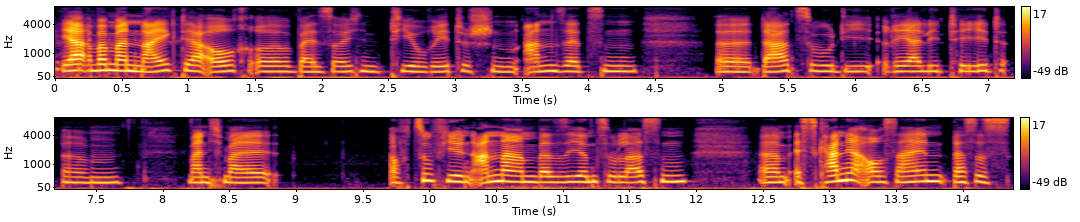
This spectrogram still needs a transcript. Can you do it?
ja, aber man neigt ja auch äh, bei solchen theoretischen Ansätzen äh, dazu, die Realität ähm, manchmal auf zu vielen Annahmen basieren zu lassen. Ähm, es kann ja auch sein, dass es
